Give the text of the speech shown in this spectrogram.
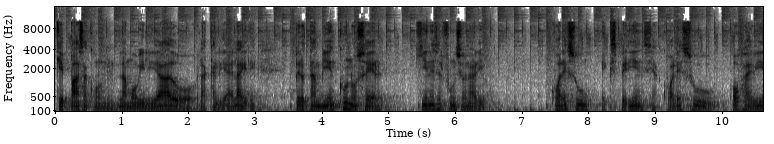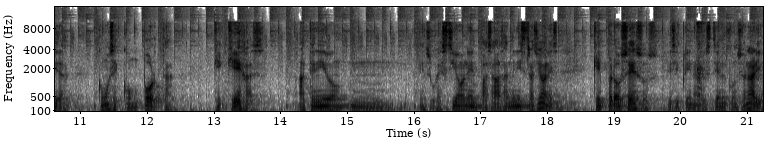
qué pasa con la movilidad o la calidad del aire, pero también conocer quién es el funcionario, cuál es su experiencia, cuál es su hoja de vida, cómo se comporta, qué quejas ha tenido mm, en su gestión en pasadas administraciones, qué procesos disciplinarios tiene el funcionario.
